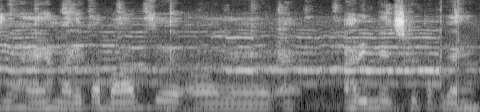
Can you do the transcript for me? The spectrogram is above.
जो है हमारे कबाब्स और हरी मिर्च के पकड़े हैं।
